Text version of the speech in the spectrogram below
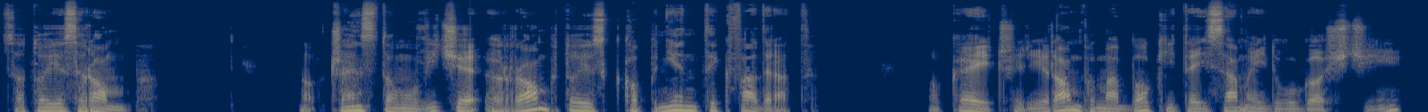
Co to jest rąb? No, często mówicie, rąb to jest kopnięty kwadrat. Ok, czyli rąb ma boki tej samej długości.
